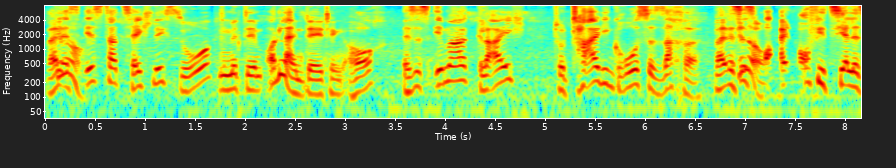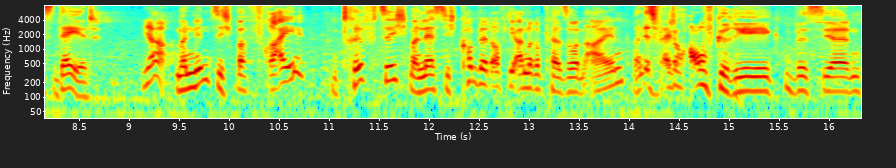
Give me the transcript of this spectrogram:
Weil genau. es ist tatsächlich so, mit dem Online-Dating auch, es ist immer gleich total die große Sache. Weil es Genau. ist ein offizielles Date. Ja. Man nimmt sich frei, trifft sich, man lässt sich komplett auf die andere Person ein. Man ist vielleicht auch aufgeregt ein bisschen.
